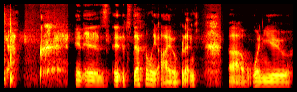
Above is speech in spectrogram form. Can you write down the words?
Yeah. It is. It, it's definitely eye opening uh, when you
